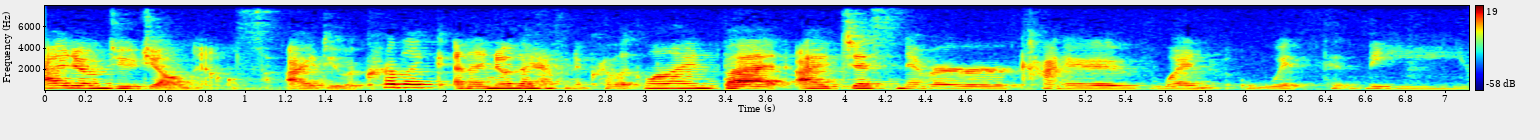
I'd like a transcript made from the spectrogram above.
I don't do gel nails. I do acrylic and I know they have an acrylic line, but I just never kind of went with the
